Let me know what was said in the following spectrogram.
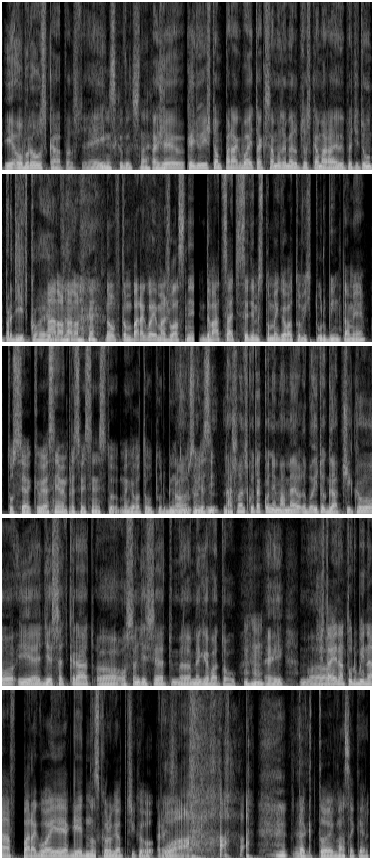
je obrovská proste, hej. Neskutočné. Takže keď vidíš v tom Paraguay, tak samozrejme Liptovská Mara je proti tomu prdítko, hej. Áno, áno. No v tom Paraguay máš vlastne 20 700 MW turbín tam je. To si ja si neviem predstaviť 700 MW turbínu. No, byť asi... Na Slovensku takú nemáme, lebo i to Gabčíkovo je 10 krát 80 MW. Uh-huh. Hej. Čiže tá jedna turbína v Paraguaji je jak jedno skoro Gabčíkovo. Wow. tak to je masaker.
